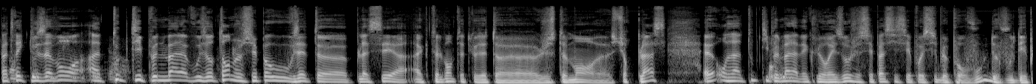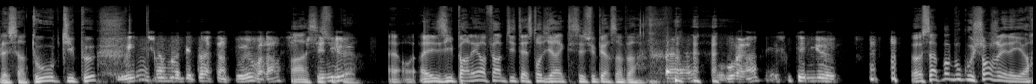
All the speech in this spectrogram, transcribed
Patrick, nous avons un tout petit peu de mal à vous entendre. Je ne sais pas où vous êtes euh, placé actuellement. Peut-être que vous êtes euh, justement sur place. on a un tout petit peu de mal avec le réseau. Je ne sais pas si c'est possible pour vous de vous déplacer un tout petit peu. Oui, je me déplace un peu. Voilà. Ah, c'est super. Allez-y, parlez, on va faire un petit test en direct, c'est super sympa. Euh, voilà, c'était mieux. Euh, ça n'a pas beaucoup changé d'ailleurs.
